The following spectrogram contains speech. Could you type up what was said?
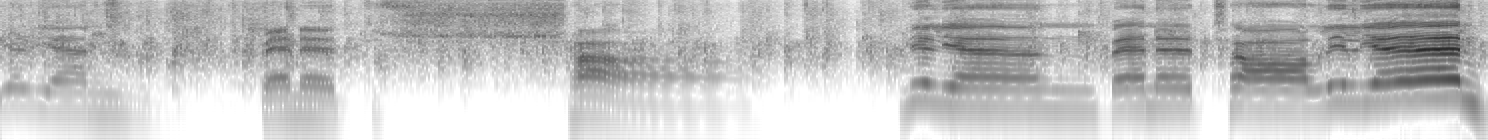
Lillian Bennett Shaw. Lillian Bennett Shaw. Lillian!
